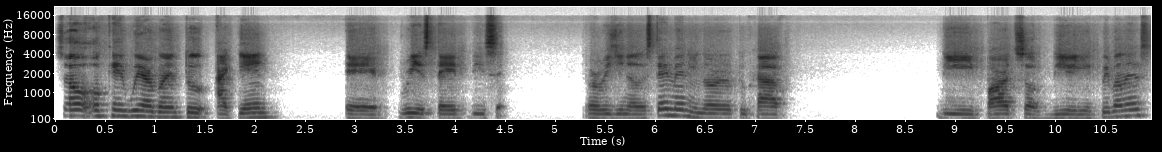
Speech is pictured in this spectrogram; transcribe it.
So, okay, we are going to again uh, restate this original statement in order to have the parts of the equivalence.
